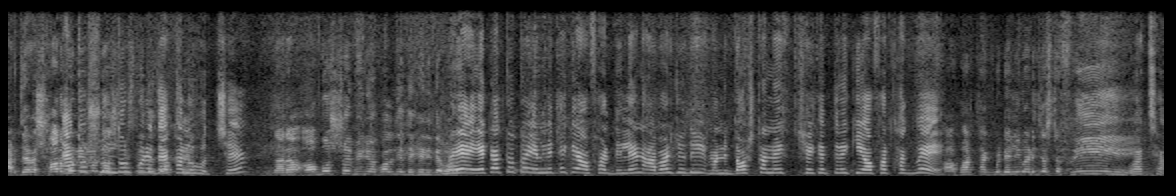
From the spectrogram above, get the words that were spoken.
আর যারা সর্বনিম্ন 10 সুন্দর piece করে নিতে দেখানো হচ্ছে। তারা অবশ্যই ভিডিও কল দিয়ে দেখে নিতে ভাইয়া পারবেন এটা তো তো এমনি থেকে অফার দিলেন। আবার যদি মানে দশটা নেট সেক্ষেত্রে কি অফার থাকবে? অফার থাকবে ডেলিভারি জাস্ট ফ্রি আচ্ছা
